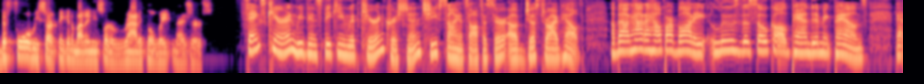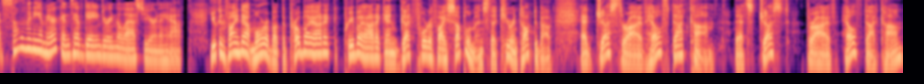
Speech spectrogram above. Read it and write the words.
before we start thinking about any sort of radical weight measures. Thanks, Kiran. We've been speaking with Kiran Krishnan, Chief Science Officer of Just Thrive Health, about how to help our body lose the so called pandemic pounds that so many Americans have gained during the last year and a half. You can find out more about the probiotic, prebiotic, and gut fortify supplements that Kiran talked about at justthrivehealth.com. That's just thrivehealth.com.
